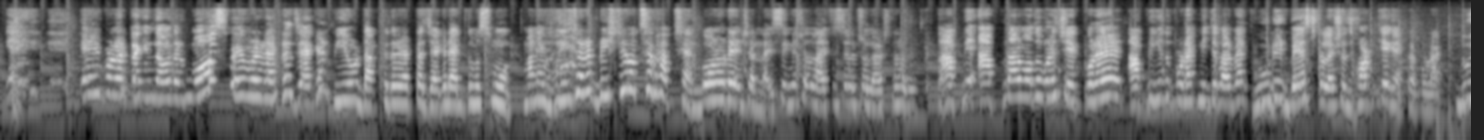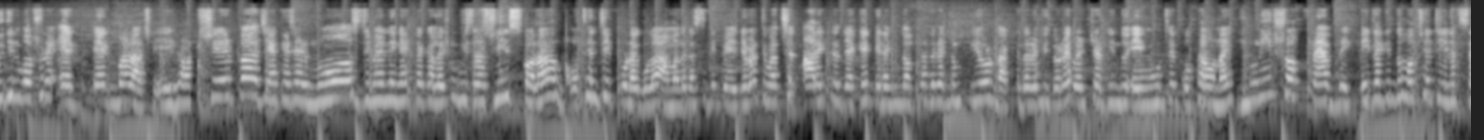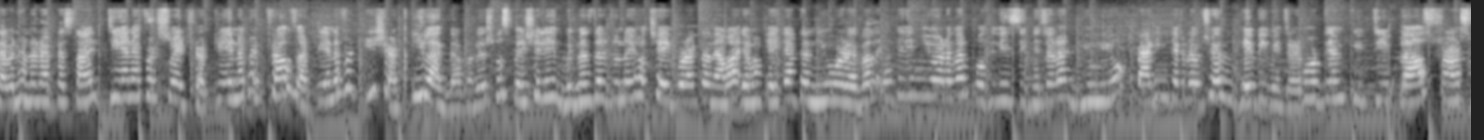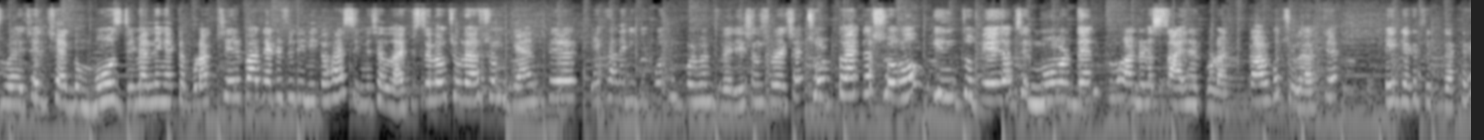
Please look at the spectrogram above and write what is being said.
এই প্রোডাক্টটা কিন্তু আমাদের মোস্ট ফেভারিট একটা জ্যাকেট পিওর ডাক্তারের একটা জ্যাকেট একদম স্মুথ মানে উইন্টারে বৃষ্টি হচ্ছে ভাবছেন, কোনো টেনশন নাই সিগনেচার লাইফ স্টাইলে চলে আসতে হবে। আপনি আপনার মতো করে চেক করে আপনি কিন্তু প্রোডাক্ট নিতে পারবেন। হুডির বেস্ট কালেকশন হট কেক একটা প্রোডাক্ট দুই তিন বছরে এক- একবার আছে এই শেরপা জ্যাকেটের মোস্ট ডিমান্ডিং একটা কালেকশন ভিতরে ফ্লিস করা অথেন্টিক প্রোডাক্টগুলো আমাদের কাছ থেকে পেয়ে যাবেন। পাচ্ছেন আরেকটা জ্যাকেট এটা কিন্তু আপনাদের একদম পিওর ডাক্তারের ভিতরে। কিন্তু এই মুহূর্তে কোথাও নাই। ইউনিক সব ফ্যাব্রিক এটা কিন্তু হচ্ছে টিএনএফ সেভেন হান্ড্রেড একটা স্টাইল টিএনএফ এর সোয়েট শার্ট টিএনএফ এর ট্রাউজার টিএনএফ এর টি শার্ট কি লাগবে আপনাদের? স্পেশালি উইমেন্স এর জন্যই হচ্ছে এই প্রোডাক্টটা নেওয়া যেমন এটা একটা নিউ অ্যারেবল প্রতিদিন নিউ অ্যারেবল প্রতিদিন সিগনেচার আর নিউ নিউ প্যাডিং জ্যাকেট হচ্ছে heavy winter more than fifty plus shirts রয়েছে সে একদম মোস্ট ডিমান্ডিং একটা প্রোডাক্ট শেরপা জ্যাকেট যদি নিতে হয় সিগনেচার লাইফস্টাইলেও চলে আসুন গ্যান্টের এখানে কিন্তু প্রচুর পরিমাণ ভেরিয়েশন রয়েছে। ছোট্ট একটা শোরুম কিন্তু পেয়ে যাচ্ছে মোর দেন টু হান্ড্রেড স্টাইলের প্রোডাক্ট কার্গো চলে আসছে। এই জ্যাকেট দেখে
